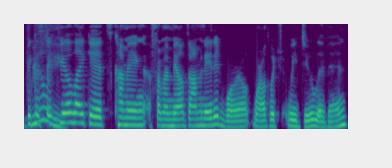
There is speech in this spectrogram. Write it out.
Because really? they feel like it's coming from a male dominated world, world, which we do live in,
